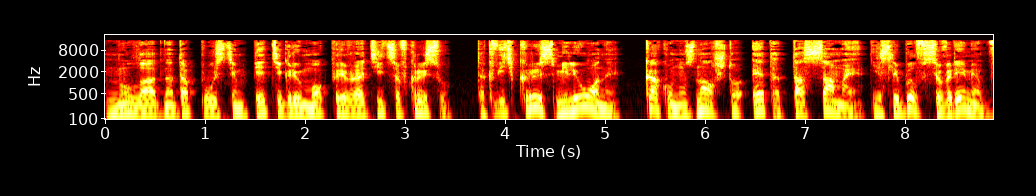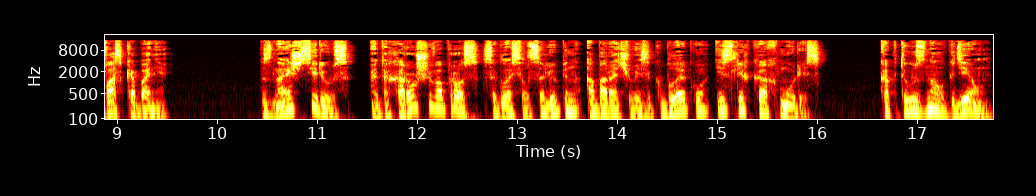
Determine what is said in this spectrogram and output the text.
Ну ладно, допустим, Петтигрю мог превратиться в крысу. Так ведь крыс миллионы. Как он узнал, что это та самая, если был все время в Аскабане? «Знаешь, Сириус, это хороший вопрос», — согласился Люпин, оборачиваясь к Блэку и слегка хмурясь. «Как ты узнал, где он?»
